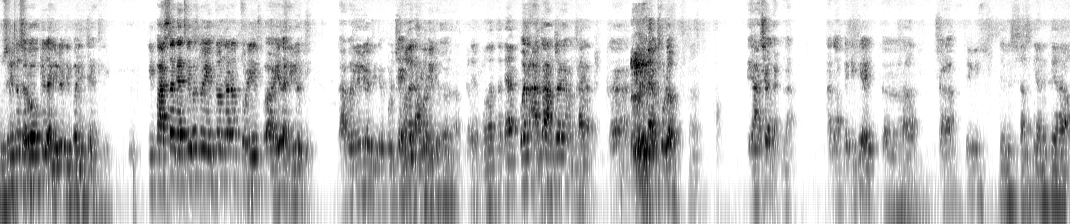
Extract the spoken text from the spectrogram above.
दुसरी तर सर्व ओके झालेली होती बरीच त्यातली ती पाच सहा त्यातली पण तो एक दोन जण थोडी हे झालेली होती. घाबरलेली होती ते पुढच्या. घाबरलेली होती. पण आता आमचं काय याच्या पुढं. हं. या अशा घटना. आता आपल्या किती आहेत शाळा. शाळा? तेवीस. शासकीय आणि तेरा.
